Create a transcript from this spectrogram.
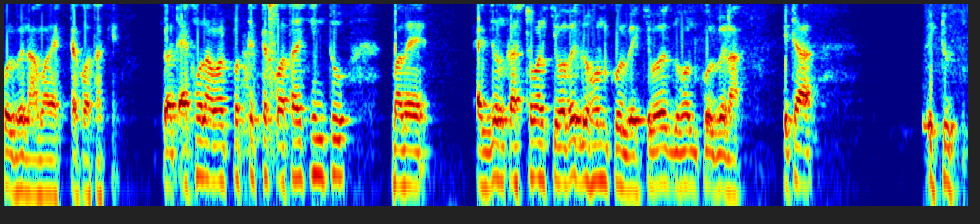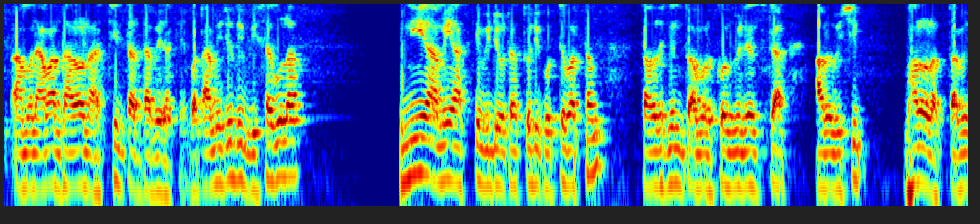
করবে না আমার একটা কথাকে। বাট এখন আমার প্রত্যেকটা কথাই কিন্তু মানে একজন কাস্টমার কীভাবে গ্রহণ করবে, কীভাবে গ্রহণ করবে না, এটা একটু মানে আমার ধারণা, চিন্তার দাবি রাখে। বাট আমি যদি ভিসাগুলা নিয়ে আমি আজকে ভিডিওটা তৈরি করতে পারতাম, তাহলে কিন্তু আমার কনফিডেন্সটা আরও বেশি ভালো লাগতো। আমি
